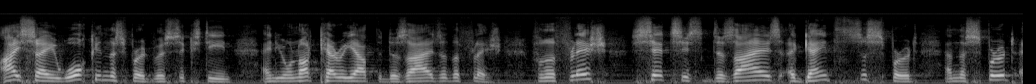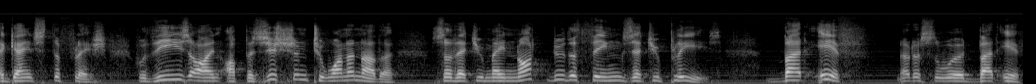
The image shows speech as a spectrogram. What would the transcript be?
I say, walk in the Spirit, verse 16, and you will not carry out the desires of the flesh. For the flesh sets its desires against the Spirit, and the Spirit against the flesh. For these are in opposition to one another, so that you may not do the things that you please. But if, notice the word, but if,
